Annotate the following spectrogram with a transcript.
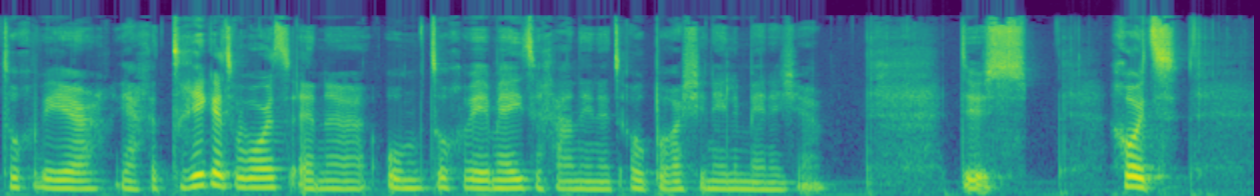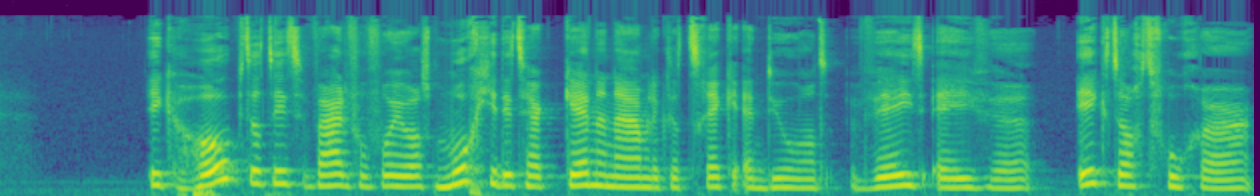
toch weer ja, getriggerd wordt en uh, om toch weer mee te gaan in het operationele managen. Dus goed. Ik hoop dat dit waardevol voor je was. Mocht je dit herkennen, namelijk dat trekken en duwen, want weet even, ik dacht vroeger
